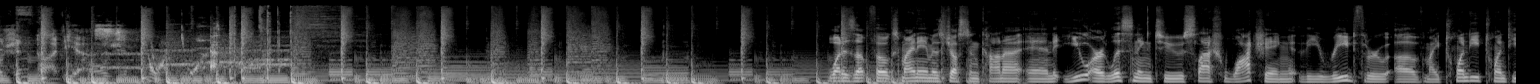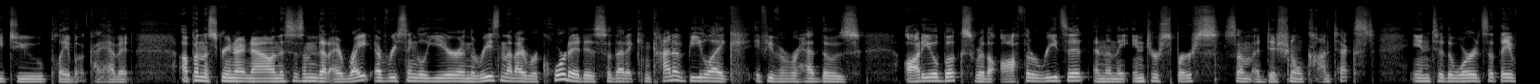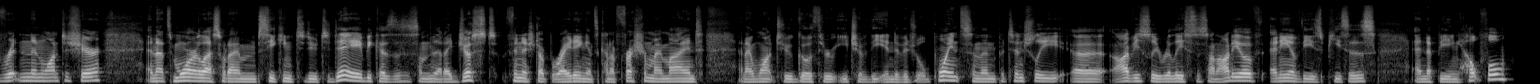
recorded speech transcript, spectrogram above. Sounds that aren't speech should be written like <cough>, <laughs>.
Podcast. What is up, folks? My name is Justin Khanna, and you are listening to slash watching the read through of my 2022 playbook. I have it up on the screen right now, and this is something that I write every single year. And the reason that I record it is so that it can kind of be like if you've ever had those audiobooks where the author reads it and then they intersperse some additional context into the words that they've written and want to share. And that's more or less what I'm seeking to do today because this is something that I just finished up writing. It's kind of fresh in my mind, and I want to go through each of the individual points and then potentially, uh, obviously, release this on audio if any of these pieces end up being helpful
